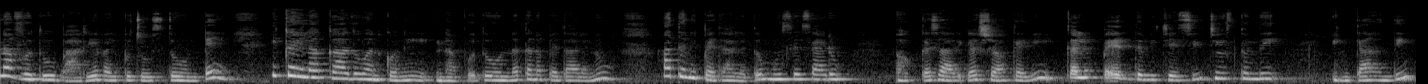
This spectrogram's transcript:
నవ్వుతూ భార్య వైపు చూస్తూ ఉంటే ఇక ఇలా కాదు అనుకొని నవ్వుతూ ఉన్న తన పెదాలను అతని పెదాలతో మూసేశాడు. ఒక్కసారిగా షాక్ అయ్యి కళ్ళు పెద్దవి చేసి చూస్తుంది. ఇంకా ఉంది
